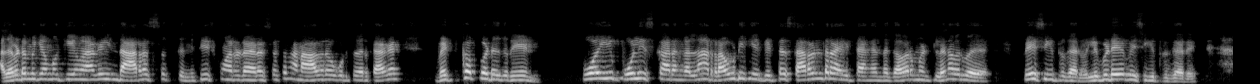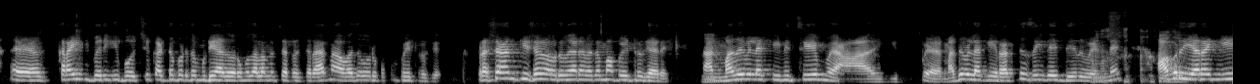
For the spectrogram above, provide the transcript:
அதை விட மிக முக்கியமாக இந்த அரசுக்கு நிதிஷ்குமாரோட அரசுக்கு நான் ஆதரவு கொடுத்ததற்காக வெட்கப்படுகிறேன் போய் போலீஸ்காரங்க எல்லாம் ரவுடிங்க கிட்ட சரண்டர் ஆயிட்டாங்க இந்த கவர்மெண்ட்லன்னு அவர் பேசிக்கிட்டு இருக்காரு வெளிப்படையா பேசிக்கிட்டு இருக்காரு கிரைம் பெருகி போச்சு கட்டுப்படுத்த முடியாத ஒரு முதலமைச்சர் இருக்கிறாருன்னு அது ஒரு பக்கம் போயிட்டு இருக்கு பிரசாந்த் கிஷோர் அவர் வேற விதமா போயிட்டு இருக்காரு நான் மதுவிலக்கை நிச்சயம் மதுவிலக்கை ரத்து செய்தே தீருவேன்னு அவர் இறங்கி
